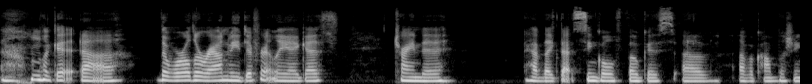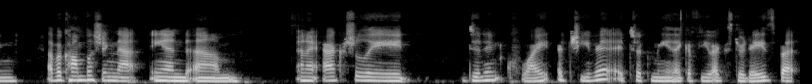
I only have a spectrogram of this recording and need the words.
look at uh, the world around me differently. I guess trying to have like that single focus of of accomplishing of accomplishing that, and um, and I actually didn't quite achieve it. It took me like a few extra days, but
